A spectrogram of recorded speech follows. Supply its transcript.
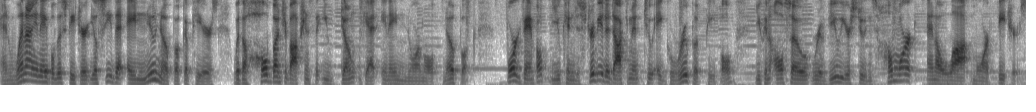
And when I enable this feature, you'll see that a new notebook appears with a whole bunch of options that you don't get in a normal notebook. For example, you can distribute a document to a group of people. You can also review your students' homework and a lot more features.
